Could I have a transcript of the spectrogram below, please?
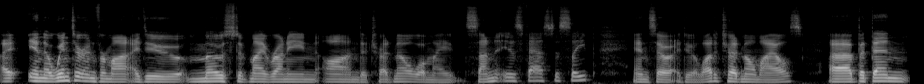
I, in the winter in Vermont, I do most of my running on the treadmill while my son is fast asleep, and so I do a lot of treadmill miles. Uh, but then,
